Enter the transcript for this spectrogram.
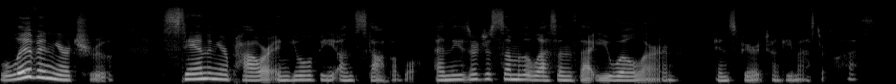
Live in your truth, stand in your power, and you will be unstoppable. And these are just some of the lessons that you will learn in Spirit Junkie Masterclass.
